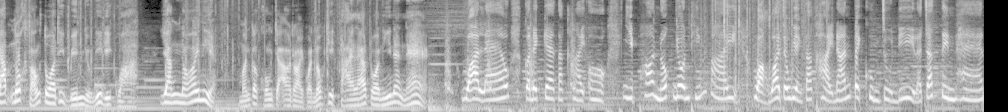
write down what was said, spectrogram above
จับนกสองตัวที่บินอยู่นี่ดีกว่า อย่างน้อยเนี่ย มันก็คงจะอร่อยกว่านกที่ตายแล้วตัวนี้แน่ๆ ว่าแล้วก็ได้แก้ตาข่ายออก หยิบพ่อนกโยนทิ้งไป หวังว่าจะเหวี่ยงตาข่ายนั้นไปคุมจูดี้และจัสตินแทน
